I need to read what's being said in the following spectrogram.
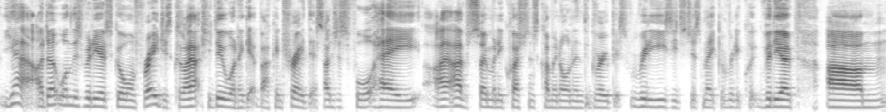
yeah, I don't want this video to go on for ages because I actually do want to get back and trade this. I just thought, hey, I have so many questions coming on in the group. It's really easy to just make a really quick video. Um,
